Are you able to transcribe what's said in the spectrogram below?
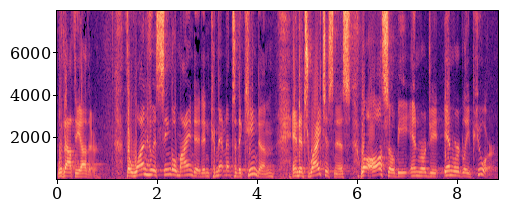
without the other. The one who is single minded in commitment to the kingdom and its righteousness will also be inwardly, inwardly pure.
